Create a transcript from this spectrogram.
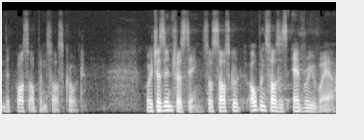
that, was open source code, which is interesting. So source code, open source is everywhere,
